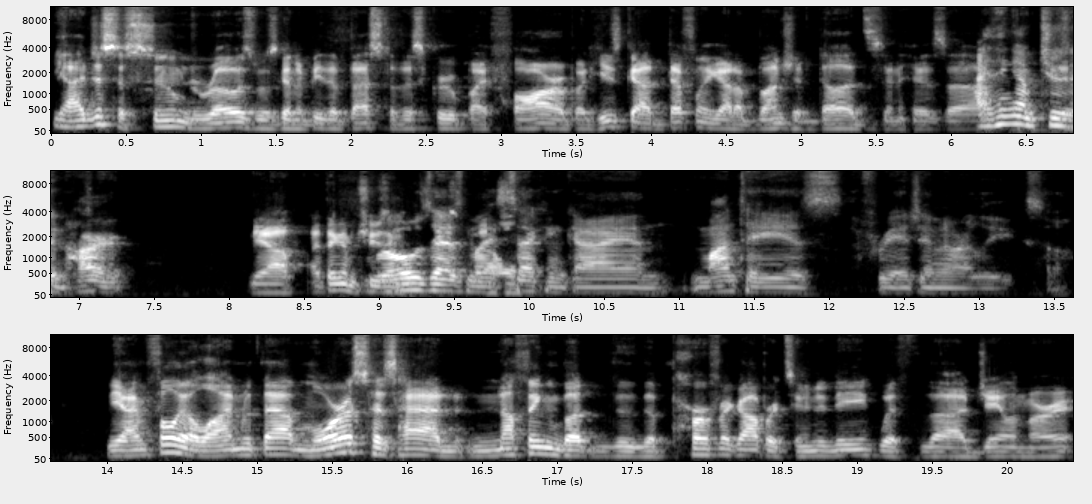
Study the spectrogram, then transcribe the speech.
yeah, I just assumed Rose was going to be the best of this group by far, but he's got definitely got a bunch of duds in his. Uh, I think I'm choosing Hart. Yeah, I think I'm choosing Rose as my second guy, and Monte is a free agent in our league. So yeah, I'm fully aligned with that. Morris has had nothing but the, the perfect opportunity with uh, Jalen Murray,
